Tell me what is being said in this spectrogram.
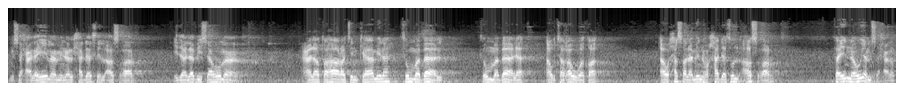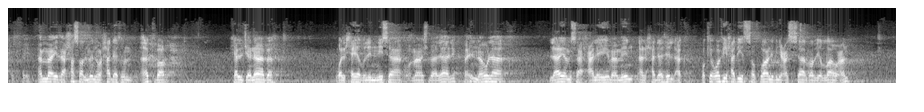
يمسح عليهما من الحدث الأصغر. إذا لبسهما على طهارة كاملة ثم بال ثم بال أو تغوط أو حصل منه حدث أصغر فإنه يمسح على الخفين أما إذا حصل منه حدث أكبر كالجنابة والحيض للنساء وما أشبه ذلك فإنه لا لا يمسح عليهما من الحدث الأكبر. وفي حديث صفوان بن عسال رضي الله عنه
